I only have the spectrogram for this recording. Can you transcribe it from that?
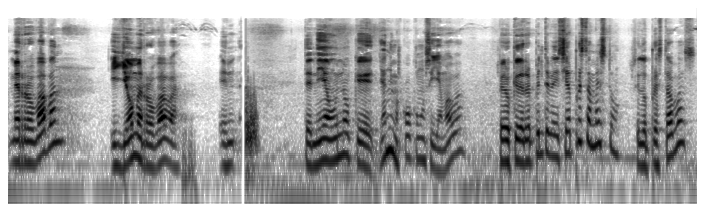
me robaban y yo me robaba. En- tenía uno que, ya ni me acuerdo cómo se llamaba, pero que de repente me decía, préstame esto, ¿se lo prestabas?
